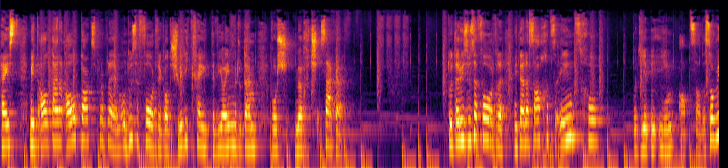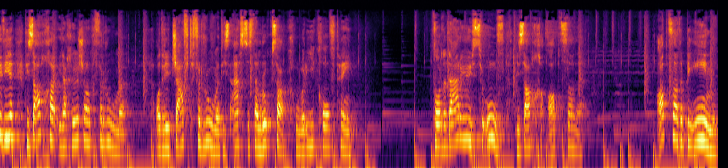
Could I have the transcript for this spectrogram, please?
Heißt, mit all diesen Alltagsproblemen und Herausforderungen oder Schwierigkeiten, wie auch immer du dem möchtest sagen. Du er uns herausfordern, mit diesen Sachen zu ihm zu kommen und die bei ihm abzahlen. So wie wir die Sachen in den Kühlschrank verräumen oder in die Geschäfte verräumen, dein Essen aus dem Rucksack, den wir eingekauft haben, fordert er uns auf, die Sachen abzuladen. Abzuladen bei ihm,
